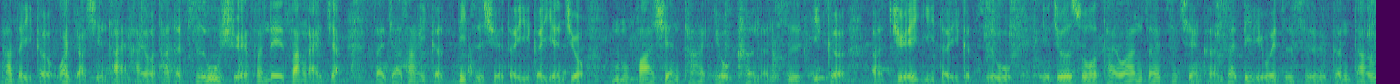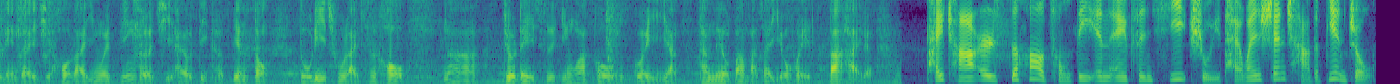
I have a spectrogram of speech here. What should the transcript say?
它的一个外表形态，还有它的植物学分类上来讲，再加上一个地质学的一个研究，我们发现它有可能是一个呃绝移的一个植物。也就是说，台湾在之前可能在地理位置是跟大陆连在一起，后来因为冰河期还有地壳变动独立出来之后，那就类似樱花钩吻龟一样，它没有办法再游回大海了。台茶二十四号从 DNA 分析属于台湾山茶的变种，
